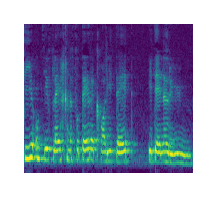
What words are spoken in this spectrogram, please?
die und die Flächen von dieser Qualität in diesen Räumen.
